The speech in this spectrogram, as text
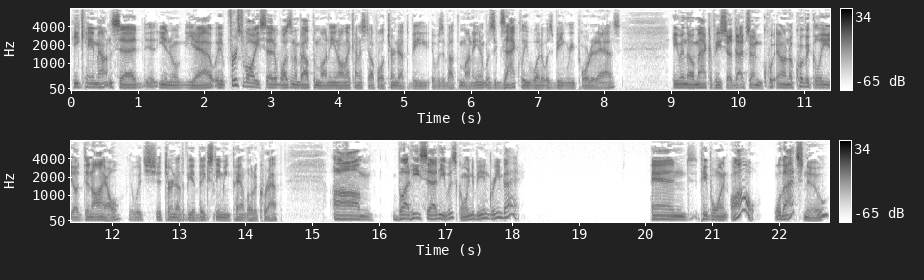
He came out and said, you know, yeah. It, first of all, he said it wasn't about the money and all that kind of stuff. Well, it turned out to be it was about the money, and it was exactly what it was being reported as. Even though McAfee said that's unqu- unequivocally a denial, which it turned out to be a big steaming pantload of crap. Um, but he said he was going to be in Green Bay. And people went, oh, well, that's new.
